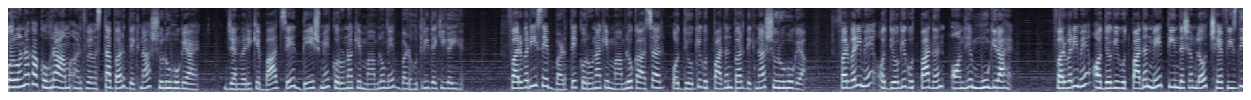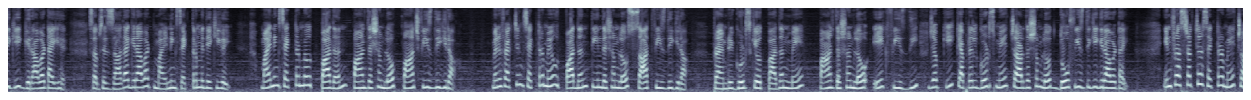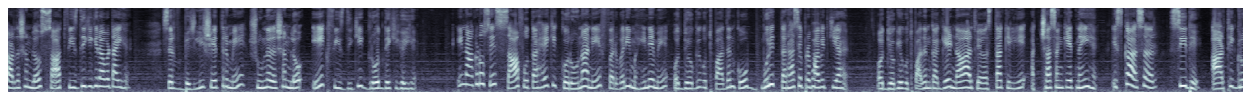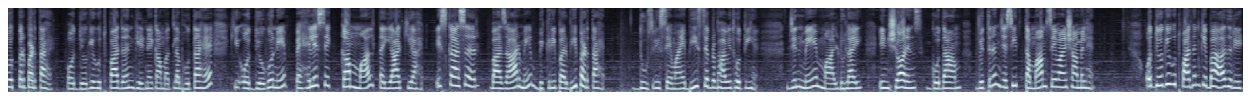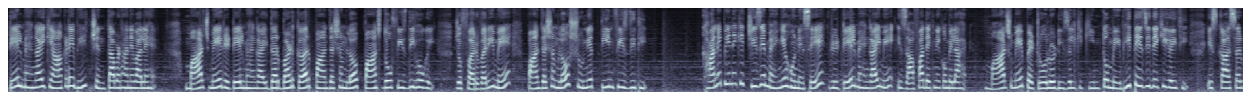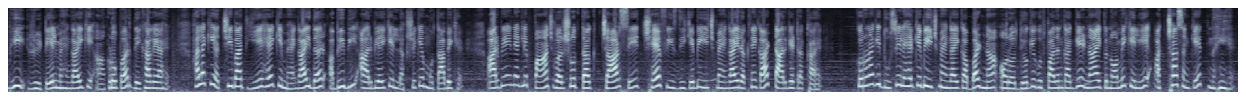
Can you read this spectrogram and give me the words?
Corona का कोहराम अर्थव्यवस्था पर दिखना शुरू हो गया है। जनवरी के बाद से देश में कोरोना के मामलों में बढ़ोतरी देखी गई है। फरवरी से बढ़ते कोरोना के मामलों का असर औद्योगिक उत्पादन पर दिखना शुरू हो गया। फरवरी में औद्योगिक उत्पादन औंधे मुँह गिरा है। फरवरी में औद्योगिक उत्पादन में तीन दशमलव छह फ़ीसदी की गिरावट आई है। सबसे ज़्यादा गिरावट माइनिंग सेक्टर में देखी गई। माइनिंग सेक्टर में उत्पादन पाँच दशमलव पाँच फ़ीसदी गिरा। मैन्युफैक्चरिंग सेक्टर में उत्पादन तीन दशमलव सात फ़ीसदी गिरा। प्राइमरी गुड्स के उत्पादन में पाँच दशमलव एक फ़ीसदी, जबकि कैपिटल गुड्स में चार दशमलव दो फ़ीसदी की गिरावट आई। इंफ्रास्ट्रक्चर सेक्टर में चार दशमलव सात फ़ीसदी की गिरावट आई है। सिर्फ़ बिजली क्षेत्र में शून्य दशमलव एक फ़ीसदी की ग्रोथ देखी गई है। इन आंकड़ों से साफ़ होता है कि कोरोना ने फरवरी महीने में औद्योगिक उत्पादन को बुरी तरह से प्रभावित किया है। औद्योगिक उत्पादन का गिरना अर्थव्यवस्था के लिए अच्छा संकेत नहीं है। इसका असर सीधे आर्थिक ग्रोथ पर पड़ता है। औद्योगिक उत्पादन गिरने का मतलब होता है कि उद्योगों ने पहले से कम माल तैयार किया है। इसका असर बाज़ार में बिक्री पर भी पड़ता है। दूसरी सेवाएँ भी इससे प्रभावित होती हैं, जिनमें माल ढुलाई, इंश्योरेंस, गोदाम, वितरण जैसी तमाम सेवाएँ शामिल हैं। औद्योगिक उत्पादन के बाद रिटेल महँगाई के आंकड़े भी चिंता बढ़ाने वाले हैं। मार्च में रिटेल महँगाई दर बढ़कर पाँच दशमलव पाँच दो फ़ीसदी हो गई, जो फरवरी में पाँच दशमलव शून्य तीन फ़ीसदी थी। खाने पीने की चीज़ें महँगे होने से रिटेल महँगाई में इजाफा देखने को मिला है। मार्च में पेट्रोल और डीजल की कीमतों में भी तेज़ी देखी गई थी। इसका असर भी रिटेल महँगाई के आंकड़ों पर देखा गया है। हालाँकि अच्छी बात यह है कि महँगाई दर अभी भी आरबीआई के लक्ष्य के मुताबिक है। आरबीआई ने अगले पाँच वर्षों तक चार से छह फ़ीसदी के बीच महँगाई रखने का टारगेट रखा है। कोरोना की दूसरी लहर के बीच महँगाई का बढ़ना और औद्योगिक उत्पादन का गिरना इकोनॉमी के लिए अच्छा संकेत नहीं है।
